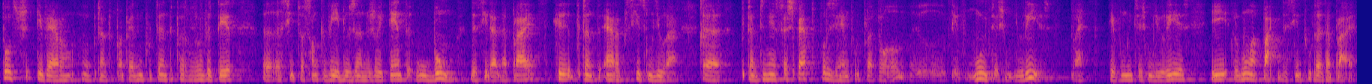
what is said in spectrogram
todos tiveram, portanto, um papel importante para reverter a situação que veio dos anos 80, o boom da cidade da praia, que, portanto, era preciso melhorar. Portanto, nesse aspecto, por exemplo, o Platô teve muitas melhorias, não é? Teve muitas melhorias e alguma parte da cintura da praia.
